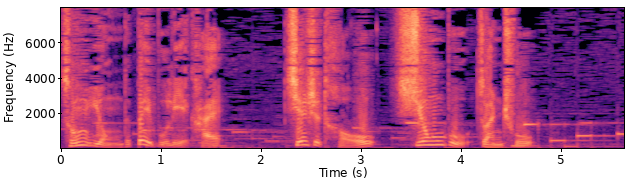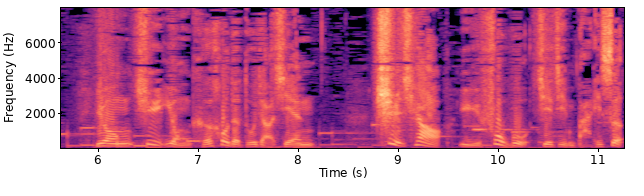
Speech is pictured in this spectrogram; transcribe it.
从蛹的背部裂开，先是头、胸部钻出。蛹去蛹壳后的独角仙，翅鞘与腹部接近白色。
